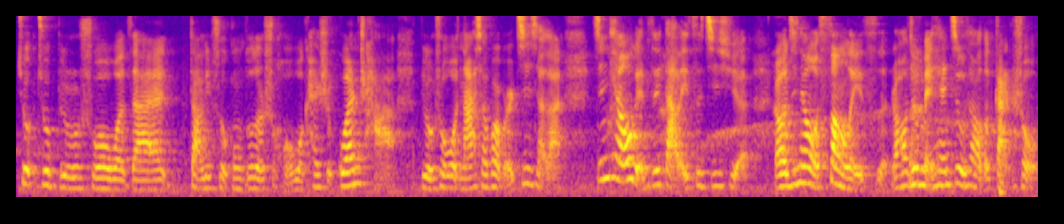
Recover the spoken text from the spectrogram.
就就比如说我在大律所工作的时候，我开始观察，比如说我拿小本本记下来，今天我给自己打了一次鸡血，然后今天我丧了一次，然后就每天记录下我的感受，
